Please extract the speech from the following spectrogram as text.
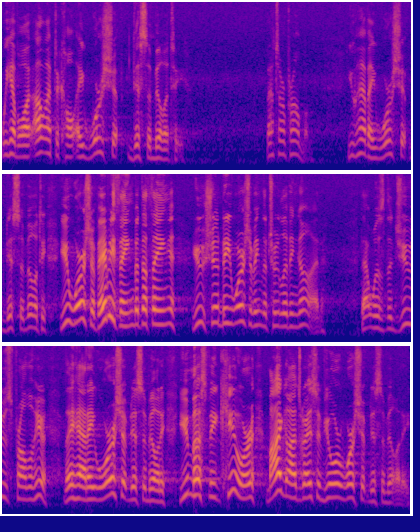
We have what I like to call a worship disability. That's our problem. You have a worship disability. You worship everything but the thing you should be worshiping, the true living God. That was the Jews' problem here. They had a worship disability. You must be cured by God's grace of your worship disability.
